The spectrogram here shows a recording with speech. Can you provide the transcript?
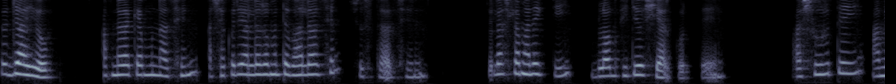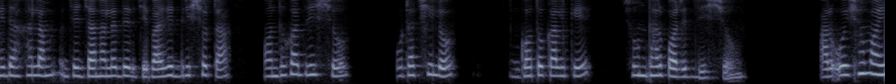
তো যাই হোক, আপনারা কেমন আছেন? আশা করি আল্লাহর মধ্যে ভালো আছেন, সুস্থ আছেন। চলে আসলাম আরেকটি ব্লগ ভিডিও শেয়ার করতে। আর শুরুতেই আমি দেখালাম যে জানালাদের যে বাইরের দৃশ্যটা, অন্ধকার দৃশ্য, ওটা ছিল গতকালকে সন্ধ্যার পরের দৃশ্য। আর ওই সময়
